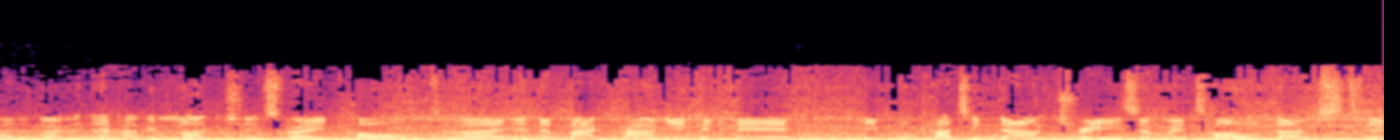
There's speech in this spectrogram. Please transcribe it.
At the moment, they're having lunch. It's very cold. Uh, in the background, you can hear people cutting down trees, and we're told that's to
